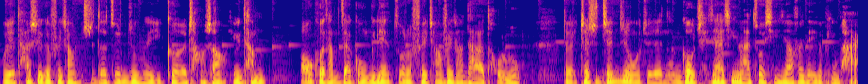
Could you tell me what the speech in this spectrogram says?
我觉得它是一个非常值得尊重的一个厂商，因为他们包括他们在供应链做了非常非常大的投入，对，这是真正我觉得能够沉下心来做新消费的一个品牌。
